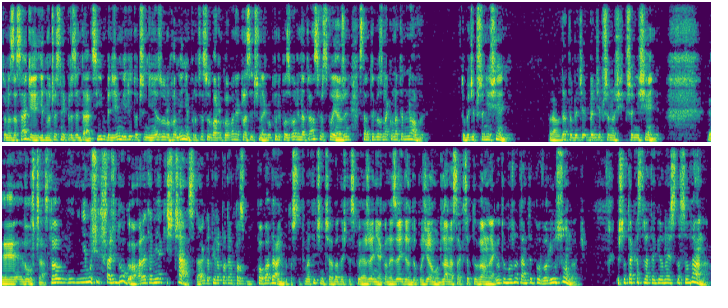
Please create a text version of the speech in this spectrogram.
to na zasadzie jednoczesnej prezentacji będziemy mieli do czynienia z uruchomieniem procesu warunkowania klasycznego, który pozwoli na transfer skojarzeń z tamtego znaku na ten nowy. To będzie przeniesienie, prawda? To będzie, będzie przeniesienie. E, wówczas. To nie musi trwać długo, ale tam jakiś czas, tak? Dopiero potem po, po badaniu, bo to systematycznie trzeba badać te skojarzenia, jak one zejdą do poziomu dla nas akceptowalnego, to można tamten powoli usunąć. Zresztą taka strategia ona jest stosowana.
